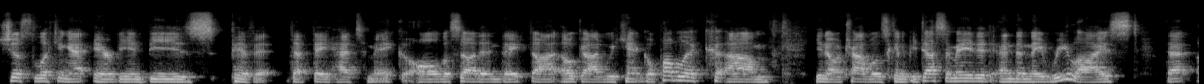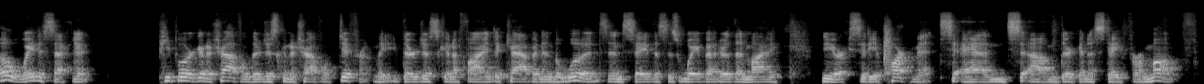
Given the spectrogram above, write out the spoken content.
just looking at Airbnb's pivot that they had to make. All of a sudden, they thought, oh God, we can't go public. Um, you know, travel is going to be decimated. And then they realized that, oh, wait a second, people are going to travel. They're just going to travel differently. They're just going to find a cabin in the woods and say, this is way better than my New York City apartment. And um, they're going to stay for a month.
